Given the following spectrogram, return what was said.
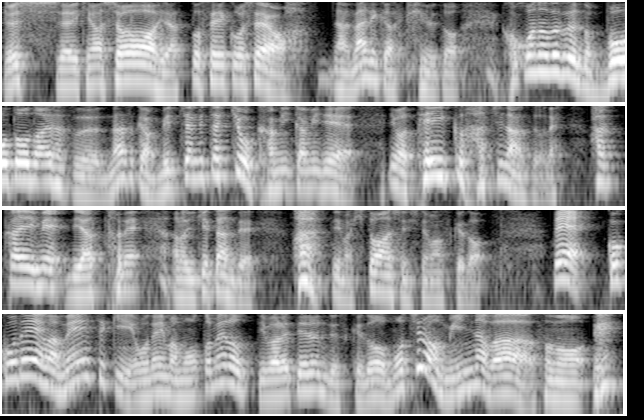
よし、じゃあ行きましょう。やっと成功したよ。な何かっていうと、ここの部分の冒頭の挨拶、なぜかめちゃめちゃ今日カミカミで、今テイク8なんですよね。8回目でやっとね、あの、いけたんで、はっって今一安心してますけど。で、ここで、まあ、面積をね、今求めろって言われてるんですけど、もちろんみんなは、その、え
